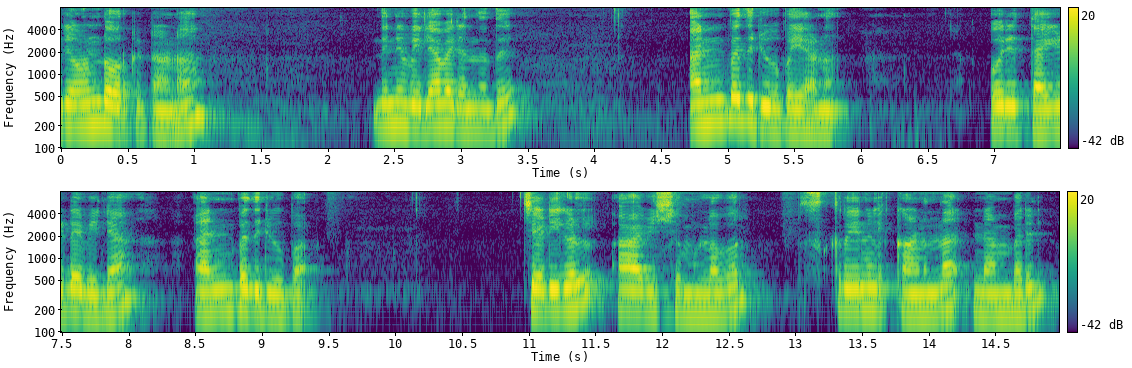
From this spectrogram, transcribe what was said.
ഗ്രൗണ്ട് ഓർക്കിഡാണ്. ഇതിന് വില വരുന്നത് അൻപത് രൂപയാണ്. ഒരു തൈയുടെ വില അൻപത് രൂപ. ചെടികൾ ആവശ്യമുള്ളവർ സ്ക്രീനിൽ കാണുന്ന നമ്പറിൽ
